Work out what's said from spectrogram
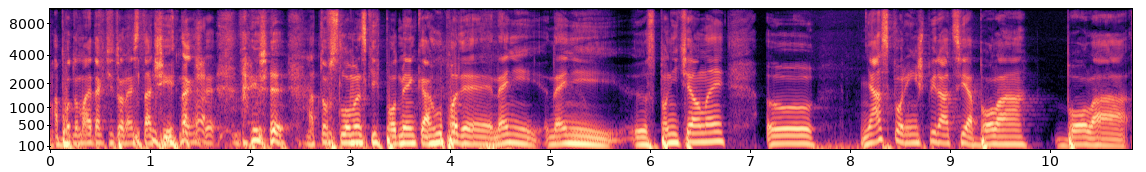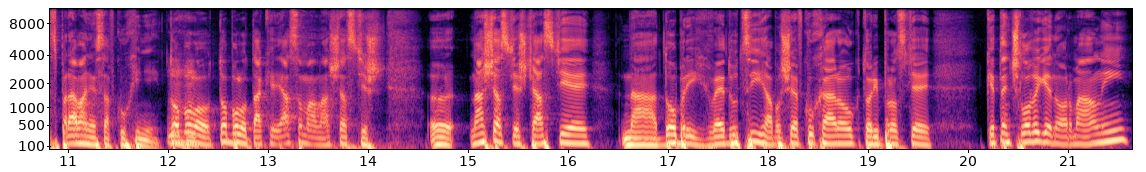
a potom aj tak ti to nestačí. takže, takže, a to v slovenských podmienkách úplne není, není e, splniteľné. Uh, mňa skôr inšpirácia bola bola správanie sa v kuchyni. To, Mhm. bolo, to bolo také, ja som mal našťastie, šť- e, našťastie šťastie na dobrých vedúcich alebo šéf kuchárov, ktorí proste, keď ten človek je normálny,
